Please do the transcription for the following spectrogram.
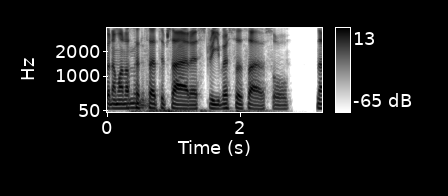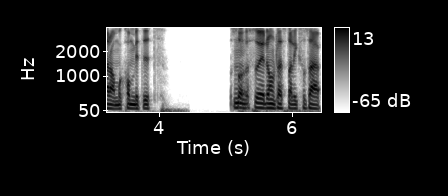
För när man har Ja, sett så här, typ så här streamers så, här, så när de har kommit dit. Så, Mm. så är de flesta liksom så här,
